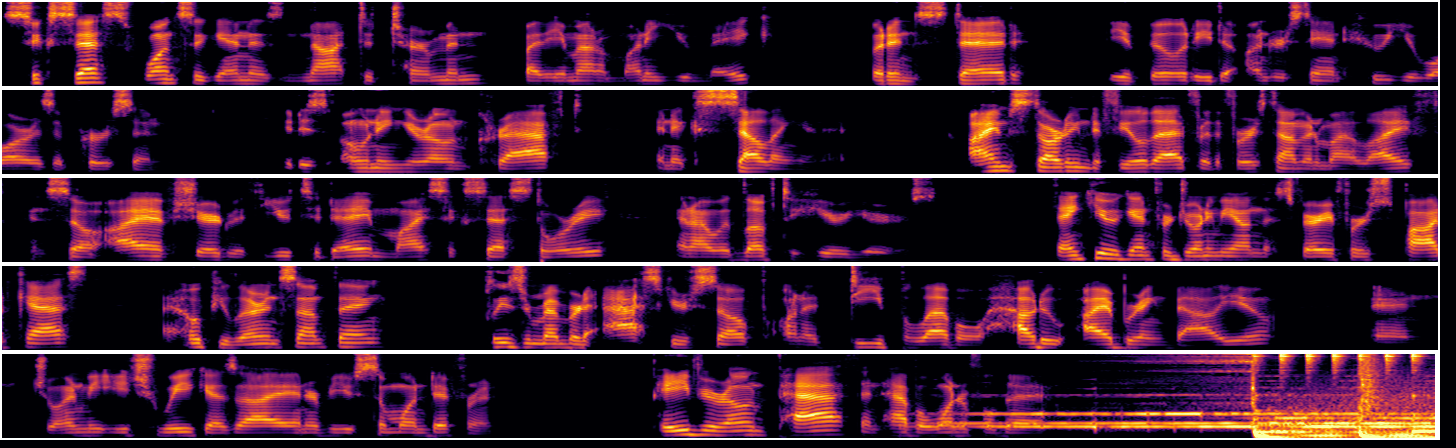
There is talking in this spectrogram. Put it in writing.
Success, once again, is not determined by the amount of money you make, but instead the ability to understand who you are as a person. It is owning your own craft and excelling in it. I'm starting to feel that for the first time in my life, and so I have shared with you today my success story, and I would love to hear yours. Thank you again for joining me on this very first podcast. I hope you learned something. Please remember to ask yourself on a deep level how do I bring value? And join me each week as I interview someone different. Pave your own path and have a wonderful day.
